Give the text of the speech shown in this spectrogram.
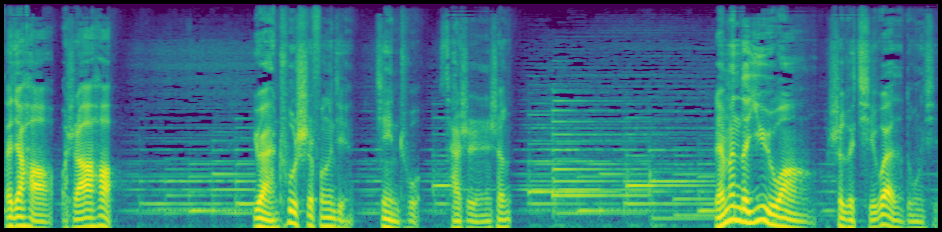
大家好，我是阿浩。远处是风景，近处才是人生。人们的欲望是个奇怪的东西。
